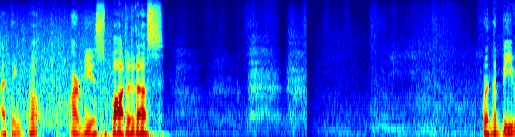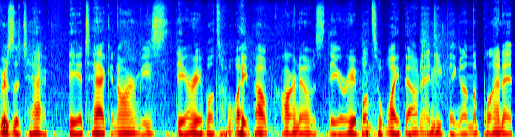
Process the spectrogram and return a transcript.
I think the army has spotted us. When the beavers attack, they attack in armies. They are able to wipe out Carnos. They are able to wipe out anything on the planet.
